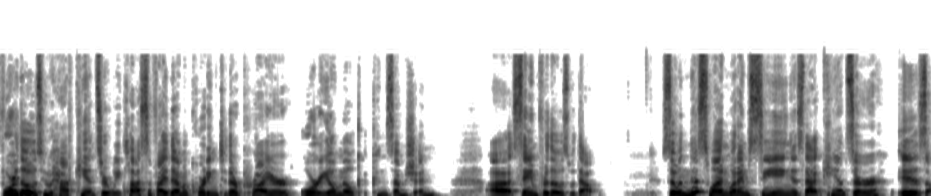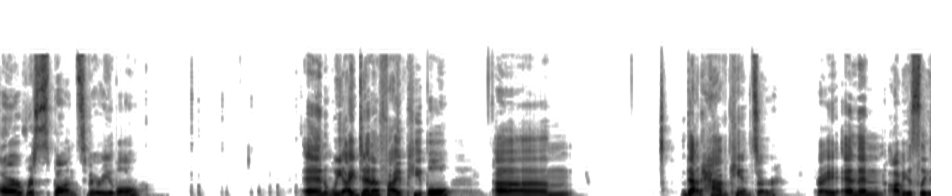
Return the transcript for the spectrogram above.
For those who have cancer, we classify them according to their prior Oreo milk consumption. Uh, same for those without. So in this one, what I'm seeing is that cancer is our response variable. And we identify people um, that have cancer, right? And then obviously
